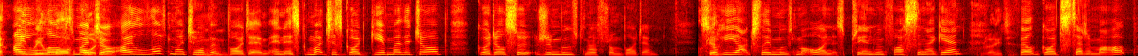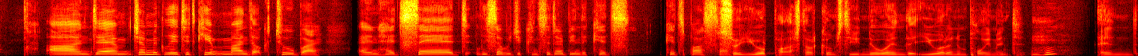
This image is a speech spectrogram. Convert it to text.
I loved love my job. I loved my job at Boddam. And as much as God gave me the job, God also removed me from Boddam. So he actually moved me on. It's praying and fasting again. Right. Felt God stirring me up. And um, Jim McGlade had came to mind in October and had said, Lisa, would you consider being the kids kids pastor? So your pastor comes to you knowing that you are in employment, Mm-hmm. and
